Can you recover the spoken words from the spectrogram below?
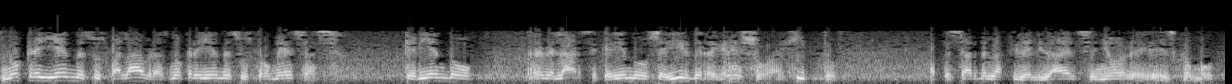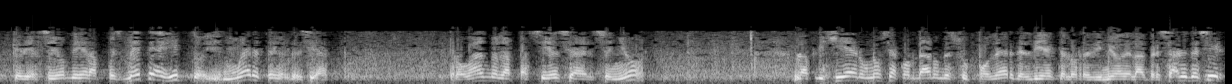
no creyendo en sus palabras, no creyendo en sus promesas, queriendo rebelarse, queriendo seguir de regreso a Egipto. A pesar de la fidelidad del Señor, es como que el Señor dijera, pues vete a Egipto y muérete en el desierto, probando la paciencia del Señor lo afligieron, no se acordaron de su poder del día en que lo redimió del adversario. Es decir,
